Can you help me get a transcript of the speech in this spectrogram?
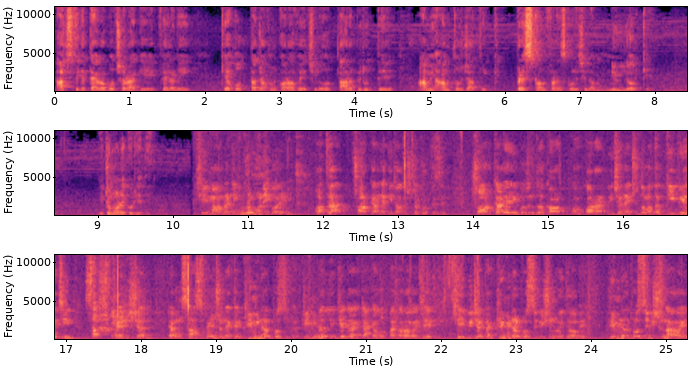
আজ থেকে ১৩ বছর আগে ফেলানিকে হত্যা যখন করা হয়েছিল, তার বিরুদ্ধে আমি আন্তর্জাতিক প্রেস কনফারেন্স করেছিলাম নিউ ইয়র্কে। একটু মনে করিয়ে দিই। সেই মামলাটি গ্রহণই করেনি। অর্থাৎ সরকার নাকি যথেষ্ট করতেছেন সরকারের এই পর্যন্ত করার পিছনে শুধুমাত্র কি পেয়েছি? সাসপেনশন এবং সাসপেনশন একটা ক্রিমিনাল ক্রিমিনালি যেটা যাকে হত্যা করা হয়েছে, সেই বিচারটা ক্রিমিনাল প্রসিকিউশন হইতে হবে। ক্রিমিনাল প্রসিকিউশন না হয়ে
